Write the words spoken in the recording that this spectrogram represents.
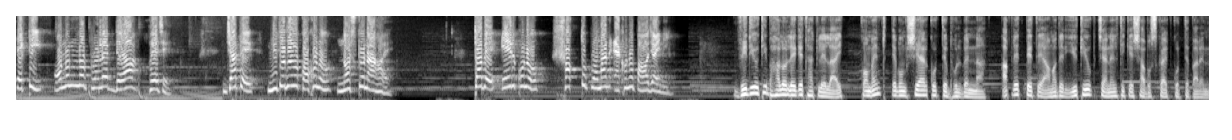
একটি অনন্য প্রলেপ দেওয়া হয়েছে। যাতে মৃতদেহ কখনো নষ্ট না হয়। তবে এর কোনো শক্ত প্রমাণ এখনও পাওয়া যায়নি। ভিডিওটি ভালো লেগে থাকলে লাইক, কমেন্ট এবং শেয়ার করতে ভুলবেন না। আপডেট পেতে আমাদের ইউটিউব চ্যানেলটিকে সাবস্ক্রাইব করতে পারেন।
